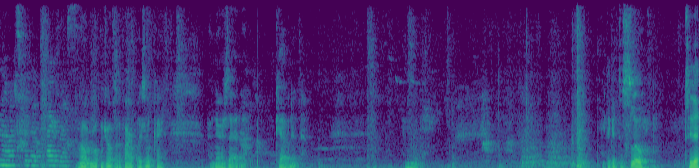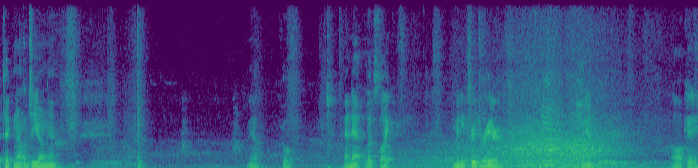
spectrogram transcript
No, it's for the fireplace. Oh, remote control for the fireplace, okay. And there's that uh, cabinet. Yep. They get the slow, see that technology on that? Yeah, cool. And that looks like a mini refrigerator. Yeah. Yeah. Okay.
